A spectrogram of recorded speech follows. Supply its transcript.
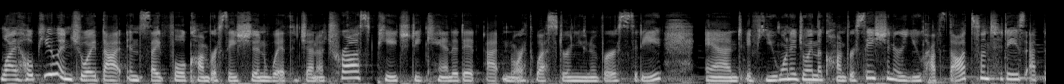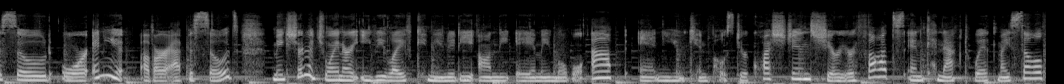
Well, I hope you enjoyed that insightful conversation with Jenna Trost, PhD candidate at Northwestern University. And if you want to join the conversation or you have thoughts on today's episode or any of our episodes, make sure to join our EV Life community on the AMA mobile app and you can post your questions, share your thoughts, and connect with myself,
